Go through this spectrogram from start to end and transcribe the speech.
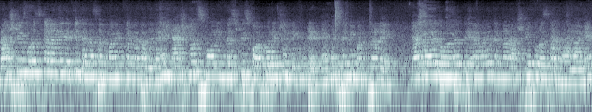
राष्ट्रीय पुरस्काराने देखील त्यांना सन्मानित करण्यात आलेले आहे. National small industries corporation limited M S M E मंत्रालय याद्वारे दोन हजार तेरा मध्ये त्यांना राष्ट्रीय पुरस्कार मिळाला आहे.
